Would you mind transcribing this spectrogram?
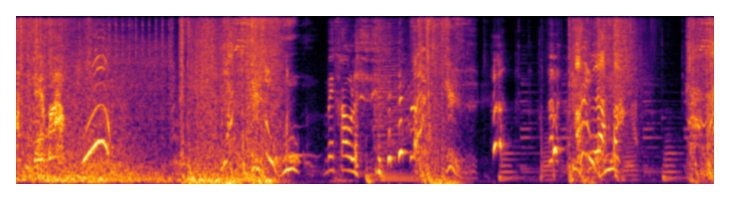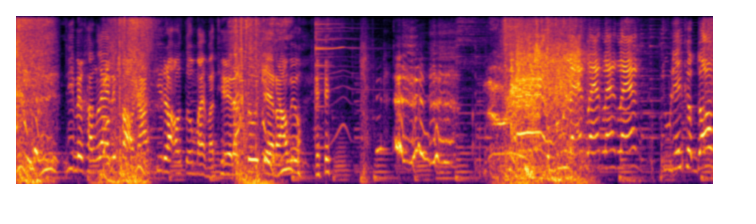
อัติเท่มากวู้ไม่เข้าเลยนี่เป็นครั้งแรกหรือเปล่านะ ที่เราเอาตัวใหม่มาเทแล้วสู้เจร้าไม่ไหว อุ้ยแรงแรงแรงแรงจูเลียนเกือบดอง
